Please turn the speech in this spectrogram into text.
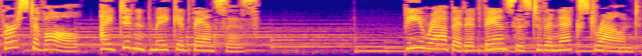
First of all, I didn't make advances. B Rabbit advances to the next round.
